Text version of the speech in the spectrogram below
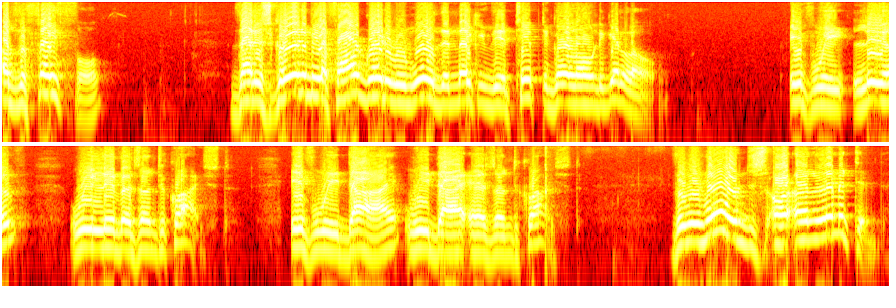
of the faithful that is going to be a far greater reward than making the attempt to go along to get along. If we live, we live as unto Christ. If we die, we die as unto Christ. The rewards are unlimited.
